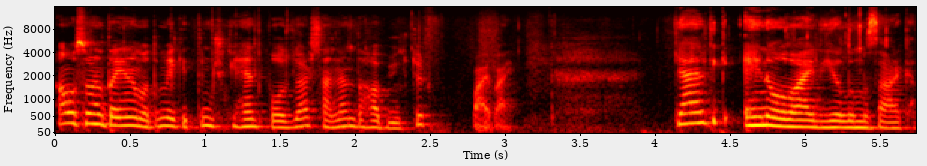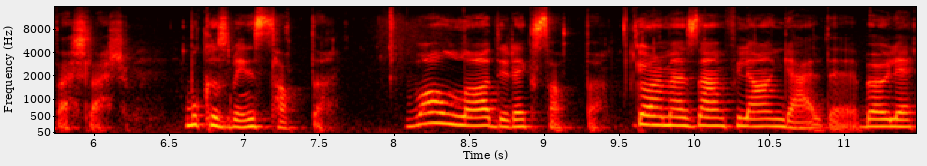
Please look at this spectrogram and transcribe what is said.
Ama sonra dayanamadım ve gittim çünkü handbolcular senden daha büyüktür. Bay bay. Geldik en olaylı yılımıza arkadaşlar. Bu kız beni sattı. Vallahi direkt sattı. Görmezden falan geldi. Böyle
